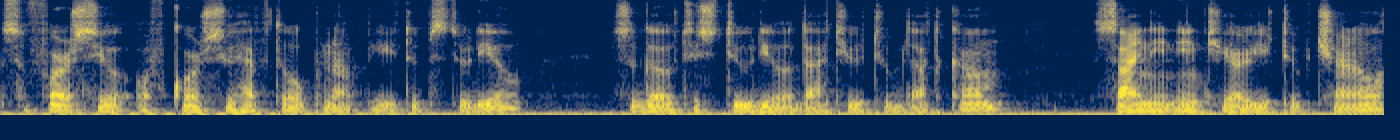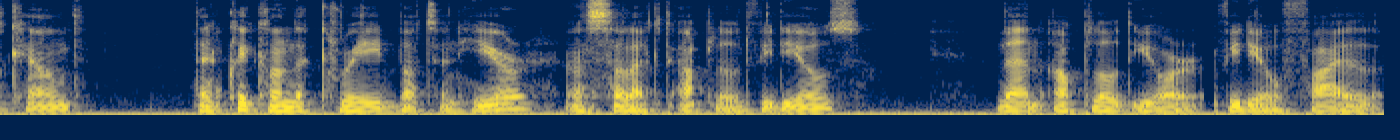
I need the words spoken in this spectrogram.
So first you of course you have to open up YouTube Studio. So go to studio.youtube.com, sign in into your YouTube channel account, then click on the create button here and select upload videos then upload your video file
